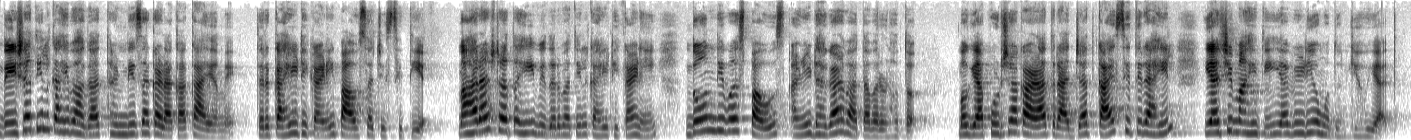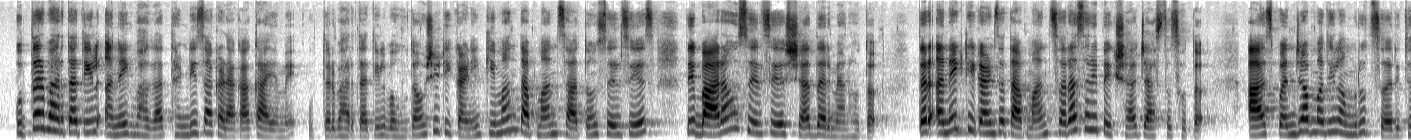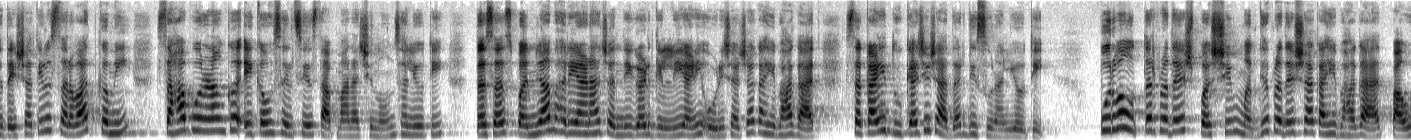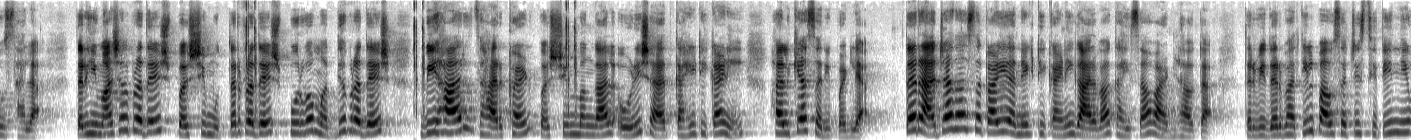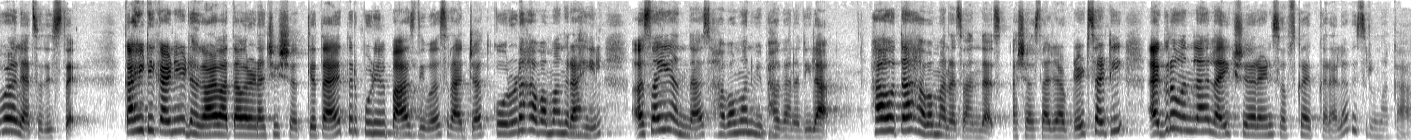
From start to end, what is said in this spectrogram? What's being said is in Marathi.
देशातील काही भागात थंडीचा कडाका कायम आहे तर काही ठिकाणी पावसाची स्थिती आहे. महाराष्ट्रातही विदर्भातील काही ठिकाणी दोन दिवस पाऊस आणि ढगाळ वातावरण होतं. मग या पुढच्या काळात राज्यात काय स्थिती राहील याची माहिती या व्हिडिओमधून घेऊयात. उत्तर भारतातील अनेक भागात थंडीचा कडाका कायम आहे. उत्तर भारतातील बहुतांशी ठिकाणी किमान तापमान सात अंश सेल्सिअस ते बारा अंश सेल्सिअसच्या दरम्यान होतं. तर अनेक ठिकाणचं तापमान सरासरीपेक्षा जास्तच होतं. आज पंजाबमधील अमृतसर इथं देशातील सर्वात कमी सहा पूर्णांक एक सेल्सिअस तापमानाची नोंद झाली होती. तसंच पंजाब हरियाणा चंदीगड दिल्ली आणि ओडिशाच्या काही भागात सकाळी धुक्याची चादर दिसून आली होती. पूर्व उत्तर प्रदेश पश्चिम मध्य प्रदेशच्या काही भागात पाऊस झाला. तर हिमाचल प्रदेश पश्चिम उत्तर प्रदेश पूर्व मध्य प्रदेश बिहार झारखंड पश्चिम बंगाल ओडिशात काही ठिकाणी हलक्या सरी पडल्या. तर राज्यात आज सकाळी अनेक ठिकाणी गारवा काहीसा वाढला होता. तर विदर्भातील पावसाची स्थिती निवळल्याचं दिसतंय. काही ठिकाणी ढगाळ वातावरणाची शक्यता आहे तर पुढील पाच दिवस राज्यात कोरडं हवामान राहील असाही अंदाज हवामान विभागानं दिला. हा होता हवामानाचा अंदाज. अशा ताज्या अपडेटसाठी अॅग्रोवनला लाईक शेअर आणि सबस्क्राईब करायला विसरू नका.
